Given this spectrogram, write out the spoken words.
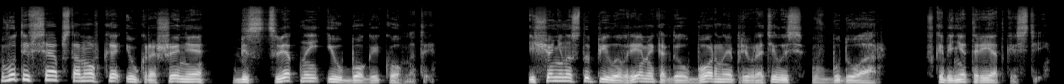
Вот и вся обстановка и украшения бесцветной и убогой комнаты. Еще не наступило время, когда уборная превратилась в будуар, в кабинет редкостей.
